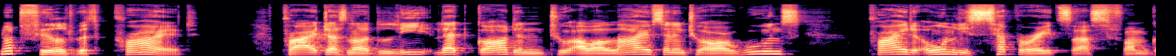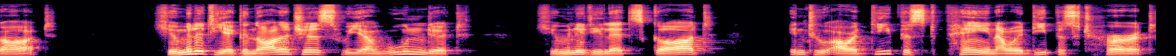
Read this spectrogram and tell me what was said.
not filled with pride. Pride does not let God into our lives and into our wounds. Pride only separates us from God. Humility acknowledges we are wounded. Humility lets God into our deepest pain, our deepest hurt.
